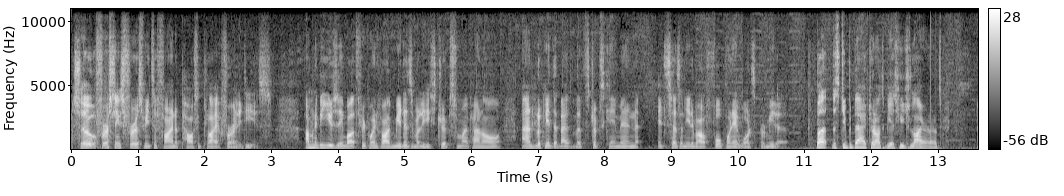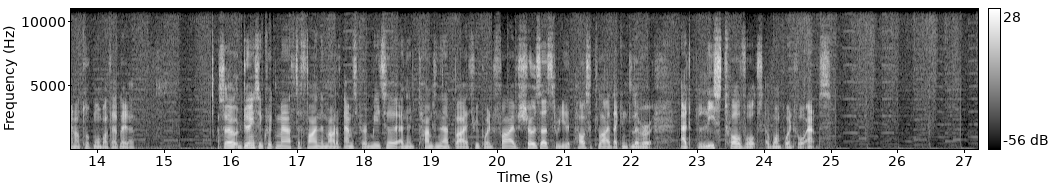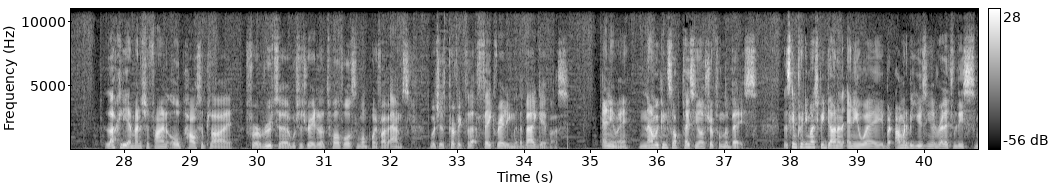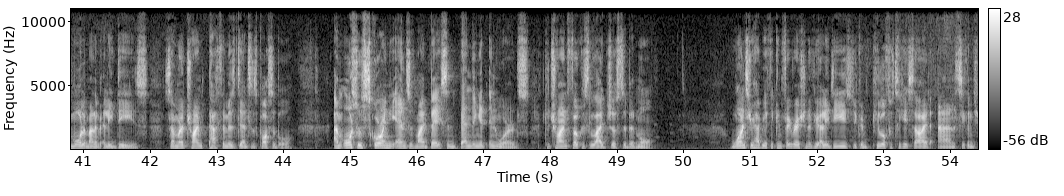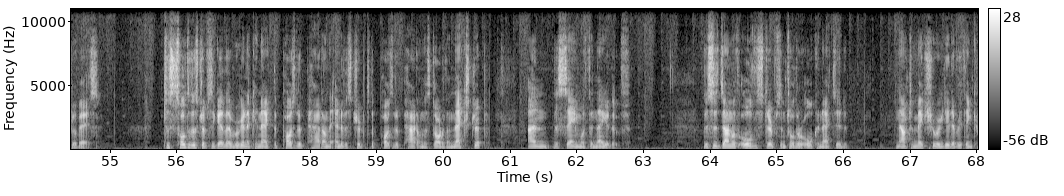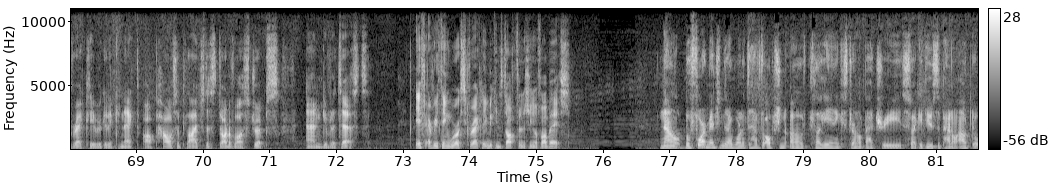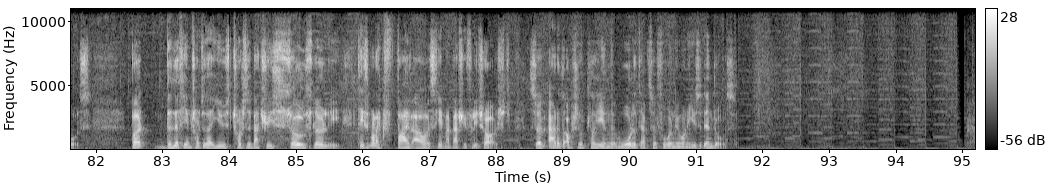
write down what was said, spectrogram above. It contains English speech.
So first things first, we need to find a power supply for LEDs. I'm going to be using about 3.5 meters of LED strips for my panel, and looking at the bag that the strips came in, it says I need about 4.8 watts per meter. But the stupid bag turned out to be a huge liar, and I'll talk more about that later. So doing some quick math to find the amount of amps per meter and then timesing that by 3.5 shows us we need a power supply that can deliver at least 12 volts at 1.4 amps. Luckily, I managed to find an old power supply for a router which is rated at 12 volts and 1.5 amps, which is perfect for that fake rating that the bag gave us. Anyway, now we can start placing our strips on the base. This can pretty much be done in any way, but I'm going to be using a relatively small amount of LEDs, so I'm going to try and pack them as dense as possible. I'm also scoring the ends of my base and bending it inwards to try and focus the light just a bit more. Once you're happy with the configuration of your LEDs, you can peel off the sticky side and stick them to your base. To solder the strips together, we're going to connect the positive pad on the end of the strip to the positive pad on the start of the next strip, and the same with the negative. This is done with all the strips until they're all connected. Now to make sure we did everything correctly, we're going to connect our power supply to the start of our strips and give it a test. If everything works correctly, we can start finishing off our base. Now, before I mentioned that I wanted to have the option of plugging in an external battery so I could use the panel outdoors, but the lithium charger that I use charges the battery so slowly. It takes about like 5 hours to get my battery fully charged. So I've added the option of plugging in the wall adapter for when we want to use it indoors.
